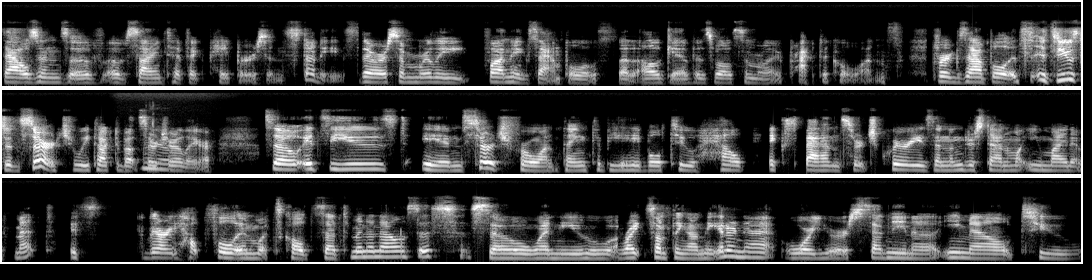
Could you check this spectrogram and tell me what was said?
thousands of, of scientific papers and studies. There are some really fun examples that I'll give as well as some really practical ones. For example, it's it's used in search. We talked about search yeah. earlier. So it's used in search for one thing to be able to help expand search queries and understand what you might have met. It's very helpful in what's called sentiment analysis. So when you write something on the internet or you're sending an email to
